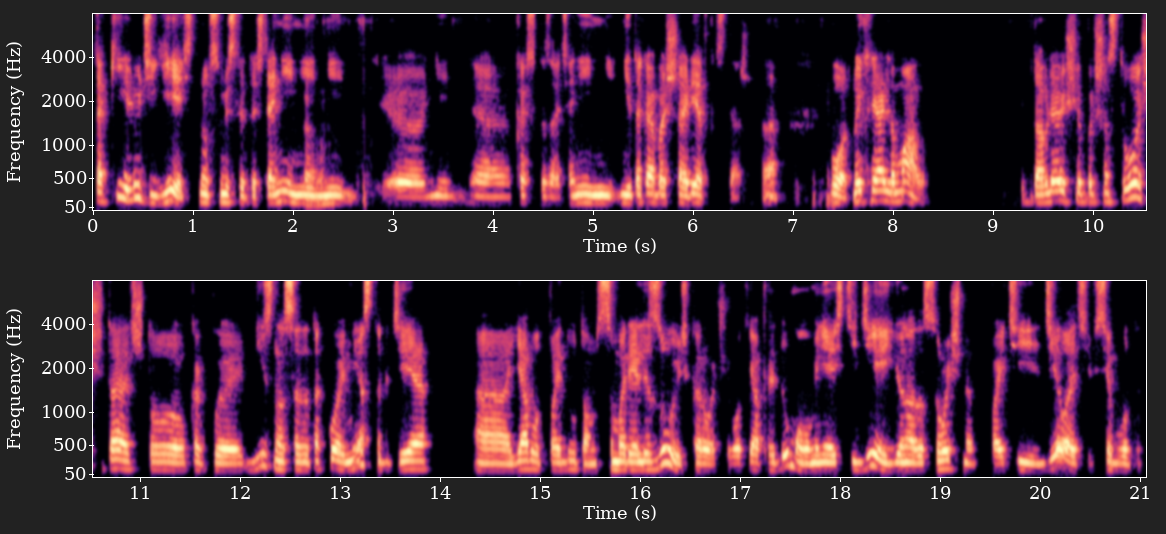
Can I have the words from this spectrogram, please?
такие люди есть, ну, в смысле, то есть они не, не, э, не э, как сказать, они не, не такая большая редкость даже, да? вот, но их реально мало. И подавляющее большинство считает, что как бы бизнес – это такое место, где э, я вот пойду там самореализуюсь, короче, вот я придумал, у меня есть идея, ее надо срочно пойти делать, и все будут,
